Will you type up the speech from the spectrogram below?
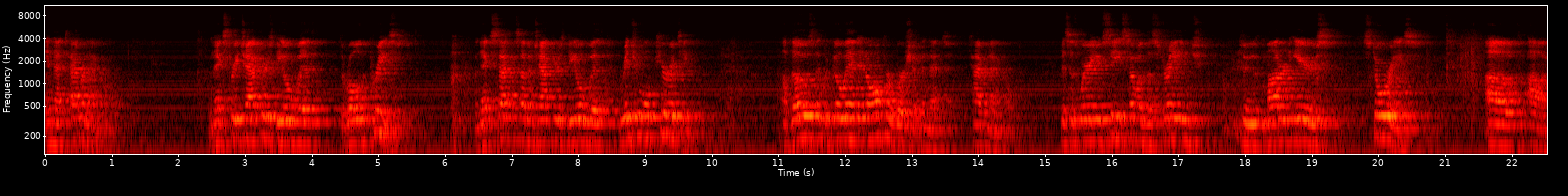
in that tabernacle. The next three chapters deal with the role of the priest. The next seven chapters deal with ritual purity of those that would go in and offer worship in that tabernacle. This is where you see some of the strange to modern ears stories of uh,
